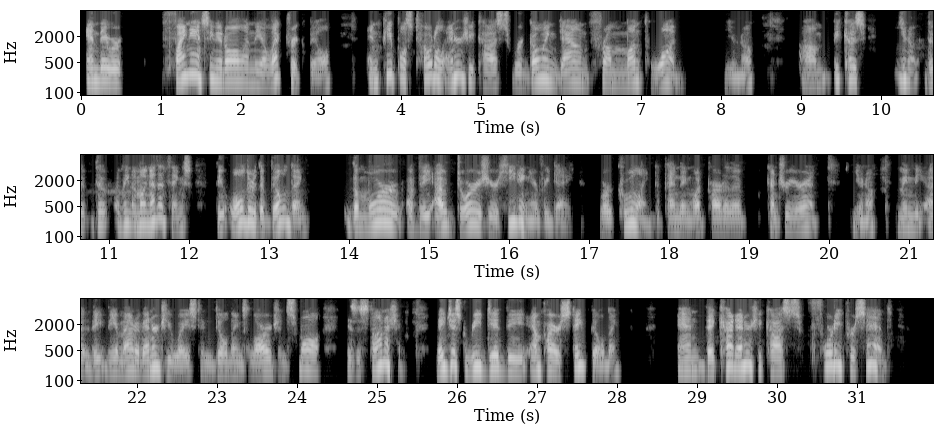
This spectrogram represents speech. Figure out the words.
and they were financing it all on the electric bill, and people's total energy costs were going down from month one, you know, um, because you know the, the I mean, among other things, the older the building, the more of the outdoors you're heating every day or cooling, depending what part of the country you're in you know? I mean the, uh, the, the amount of energy waste in buildings large and small is astonishing. They just redid the empire state building and they cut energy costs 40%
